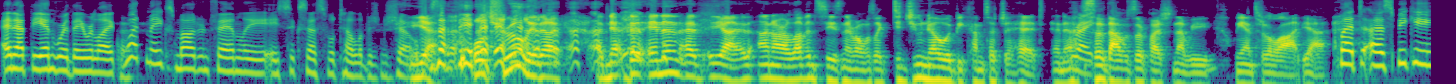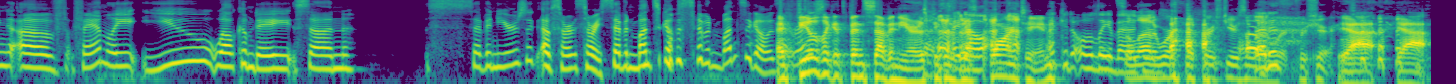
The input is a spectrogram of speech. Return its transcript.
And at the end, where they were like, "What makes Modern Family a successful television show?" Was Yeah. the Well, end? truly, the, ne- the- and then uh, yeah, on our 11th season, everyone was like, "Did you know it would become such a hit?" And uh, Right. so that was the question that we we answered a lot. Yeah. But uh, speaking of family, you welcomed a son seven years ago. Oh, sorry, sorry, seven months ago. Seven months ago. Is It right? feels like it's been seven years because I of know. this quarantine. I could only imagine. It's imagine. a lot of work. That first year's a lot That of is- work for sure. yeah, yeah.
